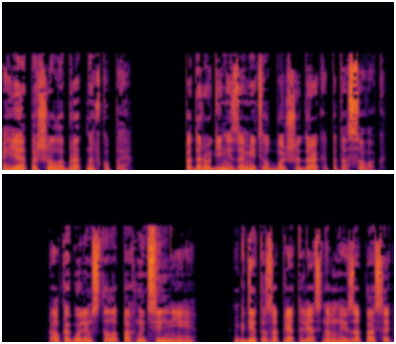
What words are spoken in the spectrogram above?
Я пошел обратно в купе. По дороге не заметил больше драк и потасовок. Алкоголем стало пахнуть сильнее. Где-то запрятали основные запасы,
